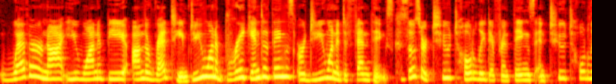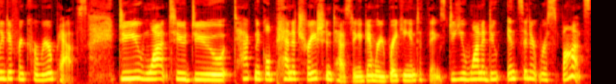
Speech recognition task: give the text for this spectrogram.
whether or not you want to be on the red team. Do you want to break into things or do you want to defend things? Because those are two totally different things and two totally different career paths. Do you want to do technical penetration testing, again, where you're breaking into things? Do you want to do incident response,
